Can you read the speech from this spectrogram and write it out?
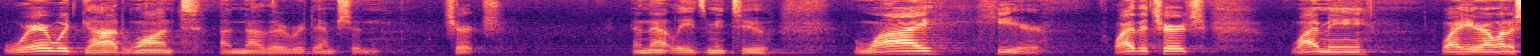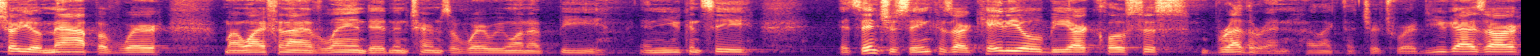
where would God want another redemption church? And that leads me to why here? Why the church? Why me? Why here? I want to show you a map of where my wife and I have landed in terms of where we want to be. And you can see it's interesting because Arcadia will be our closest brethren. I like that church word. You guys are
